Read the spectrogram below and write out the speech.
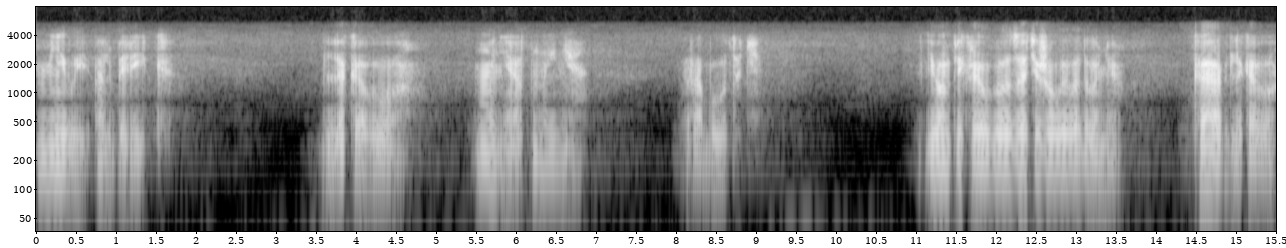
милый Альберик? Для кого мне отныне работать? И он прикрыл глаза тяжелой ладонью. Как для кого?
